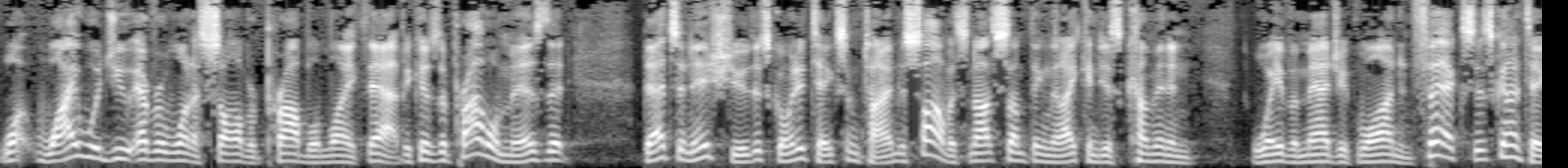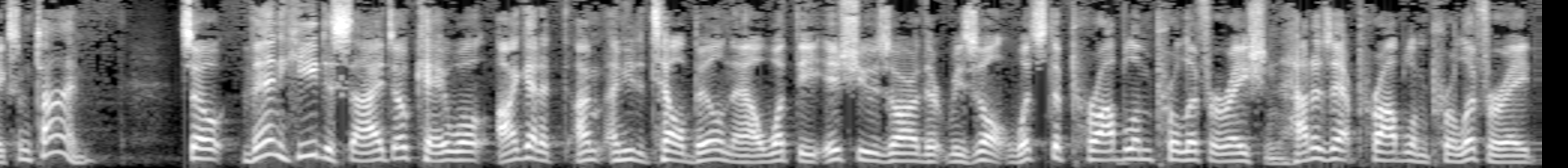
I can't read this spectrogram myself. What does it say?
what? Why would you ever want to solve a problem like that? Because the problem is that that's an issue that's going to take some time to solve. It's not something that I can just come in and wave a magic wand and fix. It's going to take some time. So then he decides, okay, well, I got to, I need to tell Bill now what the issues are that result. What's the problem proliferation? How does that problem proliferate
